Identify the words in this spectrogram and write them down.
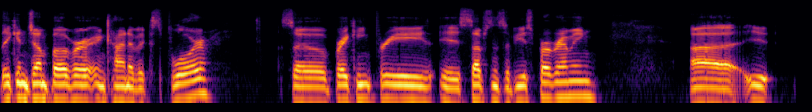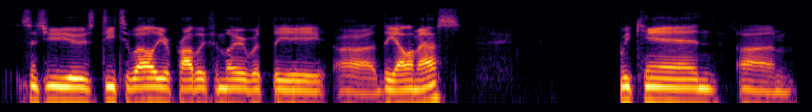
They can jump over and kind of explore. So breaking free is substance abuse programming. Uh, you, since you use D2L, you're probably familiar with the uh, the LMS. We can. Um,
